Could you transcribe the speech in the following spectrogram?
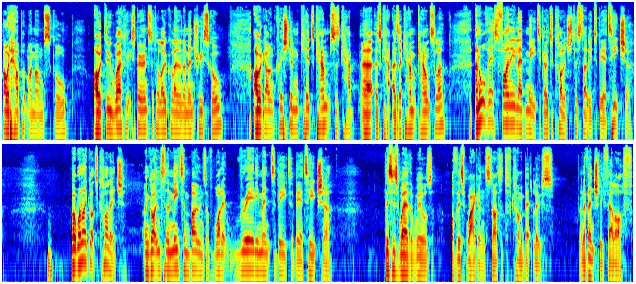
I would help at my mum's school. I would do work experience at a local elementary school. I would go on Christian kids camps as, cab, uh, as, ca- as a camp counselor. And all this finally led me to go to college to study to be a teacher. But when I got to college, and got into the meat and bones of what it really meant to be to be a teacher, this is where the wheels of this wagon started to come a bit loose and eventually fell off.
